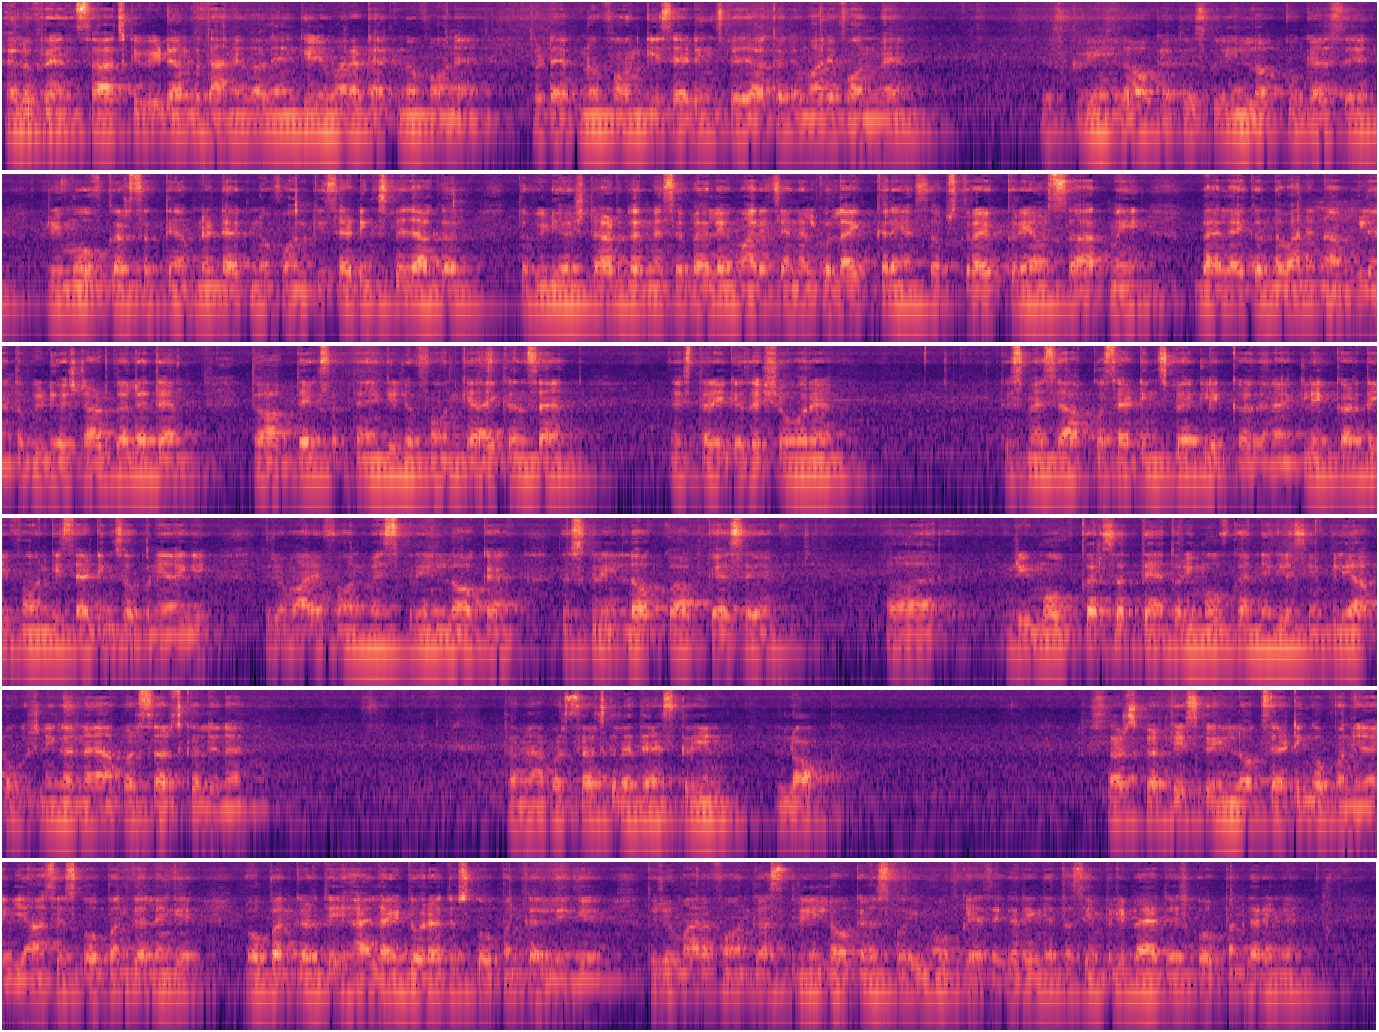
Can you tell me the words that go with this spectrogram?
Hello friends आज की video हम बताने वाले हैं कि जो हमारा टेक्नो फ़ोन है तो टेक्नो फ़ोन की सेटिंग्स पे जाकर जो हमारे फ़ोन में स्क्रीन लॉक है तो स्क्रीन लॉक को कैसे रिमूव कर सकते हैं अपने टेक्नो फ़ोन की सेटिंग्स पे जाकर? तो वीडियो स्टार्ट करने से पहले हमारे चैनल को लाइक करें सब्सक्राइब करें और साथ में ही बेल आइकन दबाने ना भूलें। तो वीडियो स्टार्ट कर लेते हैं। तो आप देख सकते हैं कि जो फ़ोन के आइकन्स हैं, इस तरीके से शो हो रहे हैं। तो इसमें से आपको सेटिंग्स पे क्लिक कर देना है। क्लिक करते ही फ़ोन की सेटिंग्स ओपन आएगी जो हमारे फ़ोन में स्क्रीन लॉक है तो स्क्रीन लॉक को आप कैसे रिमूव कर सकते हैं? तो रिमूव करने के लिए सिंपली आपको कुछ नहीं करना है, यहाँ पर सर्च कर लेना है। तो हम यहाँ पर सर्च कर लेते हैं स्क्रीन लॉक तो सर्च करते ही स्क्रीन लॉक सेटिंग ओपन हो जाएगी। यहाँ से इसको ओपन कर लेंगे। ओपन करते ही हाईलाइट हो रहा है तो इसको ओपन कर लेंगे। तो जो हमारा फ़ोन का स्क्रीन लॉक है, उसको रिमूव कैसे करेंगे? तो सिंपली पहले तो इसको ओपन करेंगे।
